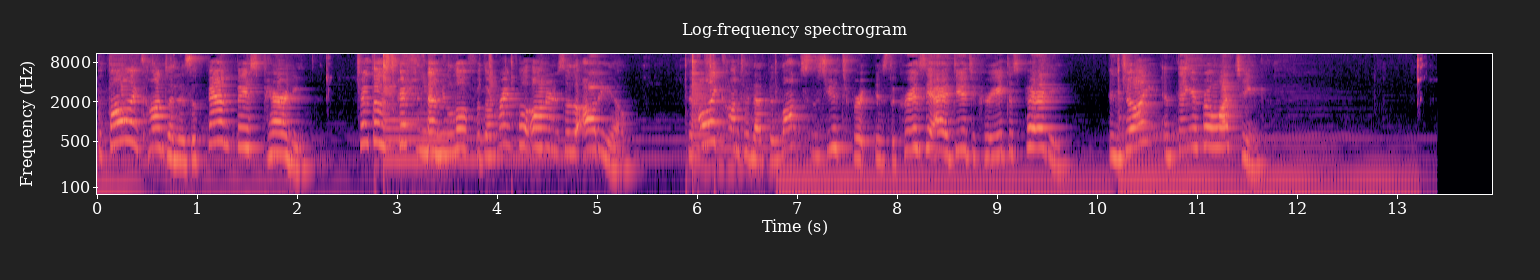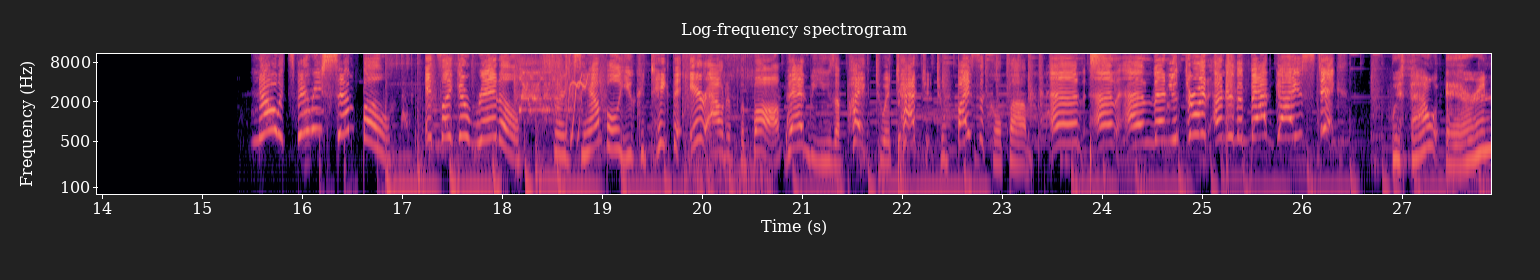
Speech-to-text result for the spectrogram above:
The following content is a fan-based parody. Check the description down below for the rightful owners of the audio. The only content that belongs to this YouTuber is the crazy idea to create this parody. Enjoy, and thank you for watching. No, it's very simple. It's like a riddle. For example, you could take the air out of the ball, then we use a pipe to attach it to a bicycle pump. And, and, and then you throw it under the bad guy's stick. Without air in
